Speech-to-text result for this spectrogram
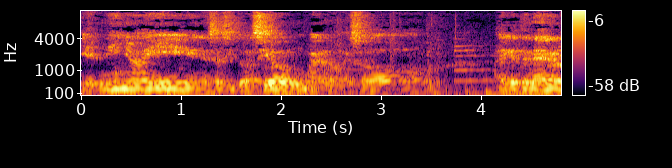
y el niño ahí en esa situación, bueno, eso hay que tener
